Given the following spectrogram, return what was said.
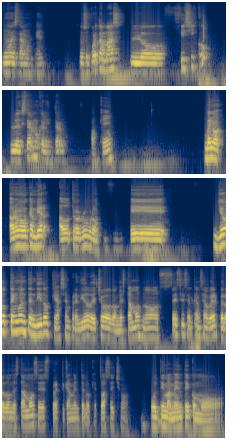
no estamos bien. Nos importa más lo físico, lo externo que lo interno. Ok. Bueno, ahora me voy a cambiar a otro rubro. Eh, yo tengo entendido que has emprendido, de hecho, donde estamos, no sé si se alcance a ver, pero donde estamos es prácticamente lo que tú has hecho últimamente como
